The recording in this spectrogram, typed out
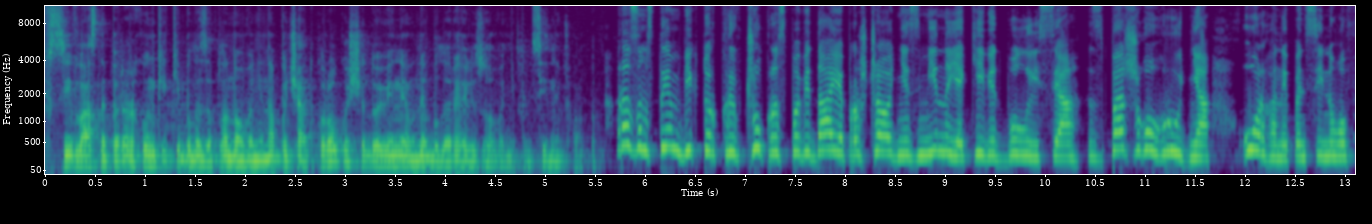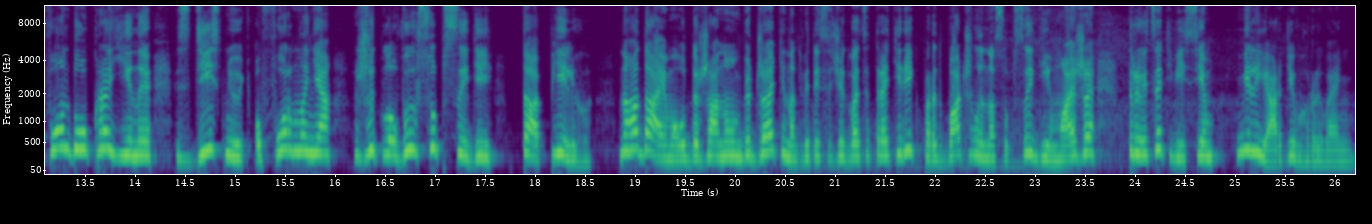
всі власне перерахунки, які були заплановані на початку року ще до війни, вони були реалізовані пенсійним фондом. Разом з тим Віктор Кривчук розповідає про ще одні зміни, які відбулися. З 1 грудня органи Пенсійного фонду України здійснюють оформлення житлових субсидій та пільг. Нагадаємо, у державному бюджеті на 2023 рік передбачили на субсидії майже 38 мільярдів гривень.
